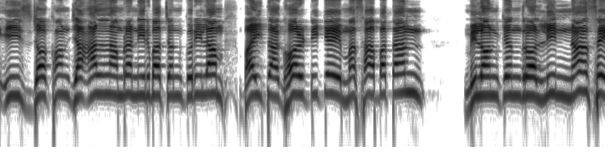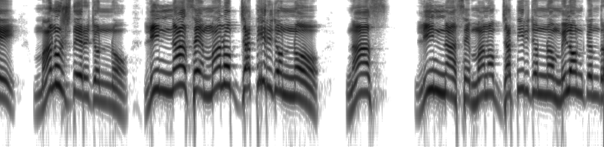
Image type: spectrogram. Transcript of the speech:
ইজ যখন যা আল্লাহ আমরা নির্বাচন করিলাম, বাইতা ঘরটিকে মাসাবাতান, মিলন কেন্দ্র লিন্নাসে মানুষদের জন্য, লিন্নাসে মানব জাতির জন্য, নাস লিন্নাসে মানব জাতির জন্য মিলন কেন্দ্র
